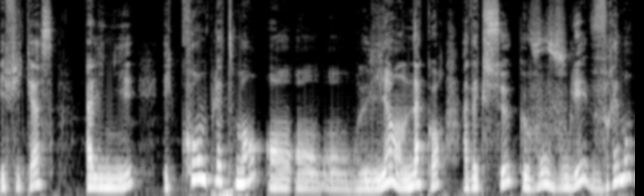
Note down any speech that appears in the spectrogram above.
efficaces, alignées et complètement en, lien, en accord avec ce que vous voulez vraiment.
